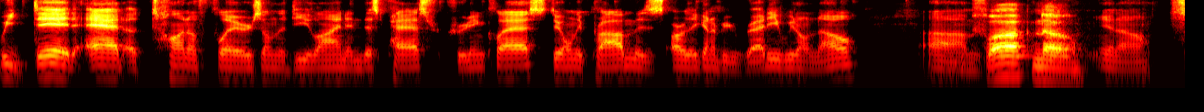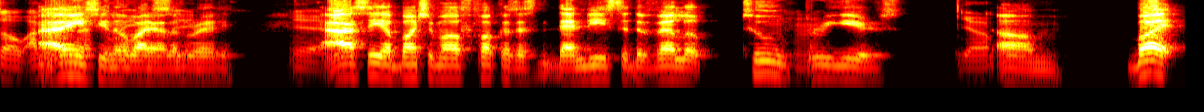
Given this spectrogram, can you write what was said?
we did add a ton of players on the D line in this past recruiting class. The only problem is, are they going to be ready? We don't know. Um, Fuck no. you know, so I, mean, I ain't see nobody that look ready. Yeah. I see a bunch of motherfuckers that's, that needs to develop 2 Mhm. three years. Yeah. Um, but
